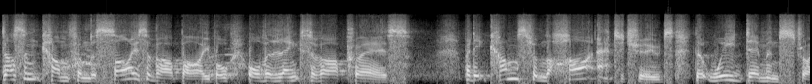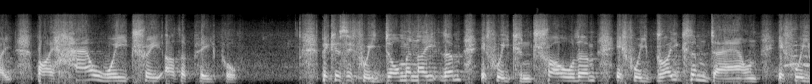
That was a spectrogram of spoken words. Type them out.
doesn't come from the size of our Bible or the length of our prayers. But it comes from the heart attitudes that we demonstrate by how we treat other people. Because if we dominate them, if we control them, if we break them down, if we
